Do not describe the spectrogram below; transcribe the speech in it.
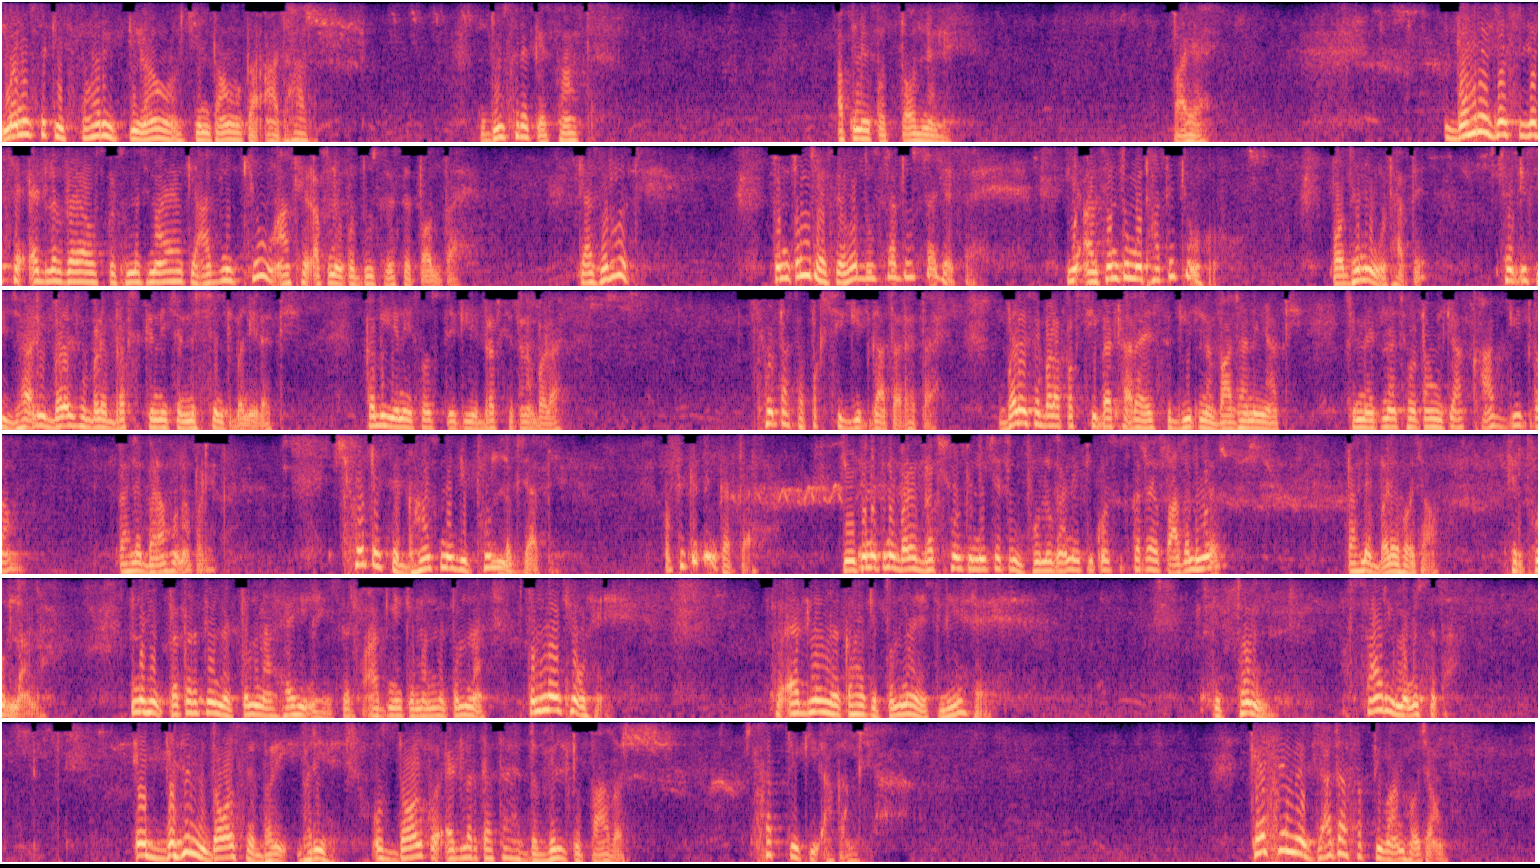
मनुष्य की सारी पीड़ाओं और चिंताओं का आधार दूसरे के साथ अपने को तोलने में पाया है। गहरे जैसे जैसे एडलर गया, उसको समझ में आया कि आदमी क्यों आखिर अपने को दूसरे से तोलता है? क्या ज़रूरत है? तुम तुम जैसे हो, दूसरा दूसरा जैसा है। ये अड़चन तुम उठाते क्यों हो? पौधे नहीं उठाते। छोटी सी झाड़ी बड़े से बड़े वृक्ष के नीचे निश्चिंत बनी रहती। कभी ये नहीं सोचती कि ये वृक्ष इतना बड़ा है। छोटा सा पक्षी गीत गाता रहता है। बड़े से बड़ा पक्षी बैठा रहे इस गीत में बाधा नहीं आती कि मैं इतना छोटा हूँ, क्या खास गीत गाऊं? पहले बड़ा होना पड़ेगा। छोटे से घास में भी फूल लग जाते वो फ़िक्र नहीं करता कि इतने इतने बड़े वृक्षों के नीचे तुम फूल उगाने की कोशिश कर रहे हो, पागल हुए पहले बड़े हो जाओ, फिर फूल लाना। नहीं, प्रकृति में तुलना है ही नहीं, सिर्फ़ आदमी के मन में तुलना तुलना क्यों है? तो एडलर ने कहा कि तुलना इसलिए है कि तुम सारी मनुष्यता एक गहन दौड़ से भरी भरी है। उस दौड़ को एडलर कहता है द विल टू पावर शक्ति की आकांक्षा। कैसे मैं ज़्यादा शक्तिवान हो जाऊँ?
